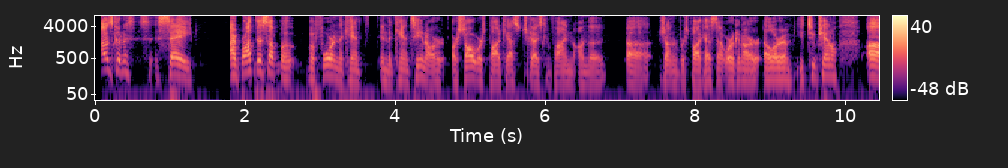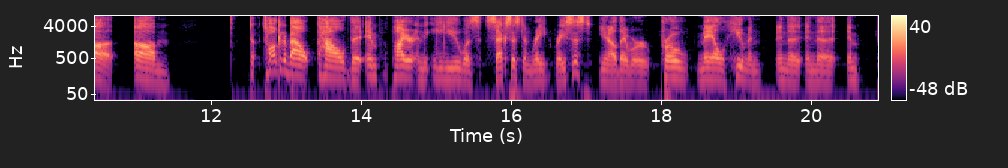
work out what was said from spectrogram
I was gonna say, I brought this up before in the can in the cantina, our, our Star Wars podcast, which you guys can find on the uh, Genreverse Podcast Network and our LRM YouTube channel. Uh, um, t- talking about how the Empire and the EU was sexist and ra- racist. You know, they were pro male human in the in the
